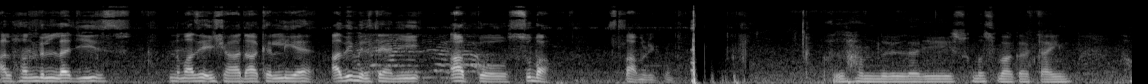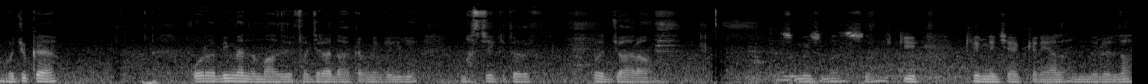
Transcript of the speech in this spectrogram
अल्हम्दुलिल्लाह जी, नमाज़ ईशा अदा कर ली है। अभी मिलते हैं जी आपको सुबह। अलकुम अल्हम्दुलिल्लाह जी, सुबह सुबह का टाइम हो चुका है। और अभी मैं नमाज़ फजर अदा करने के लिए मस्जिद की तरफ़ जा रहा हूँ। सुबह सुबह सूरज की किरणें चेक करें अल्हम्दुलिल्लाह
